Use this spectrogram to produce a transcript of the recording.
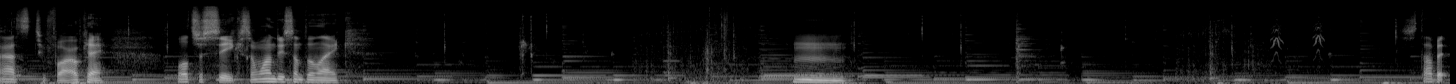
That's too far. Okay. Well, let's just see, because I want to do something like... Hmm. Stop it.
